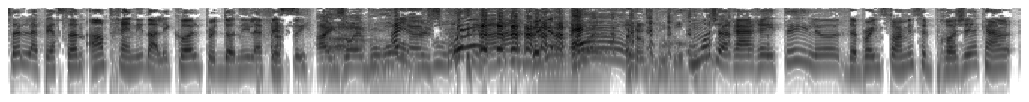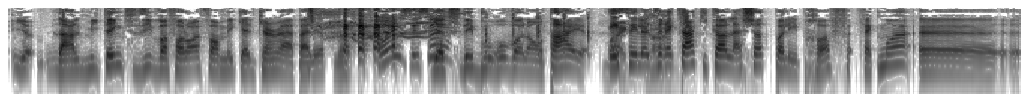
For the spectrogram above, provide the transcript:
seule la personne entraînée dans l'école peut donner la fessée. Ah, ils ont un bourreau Ah, il un bourreau, c'est malade. Hey! Un bourreau. Moi, j'aurais arrêté là, de brainstormer sur le projet quand il y a- dans le meeting, tu dis il va falloir former quelqu'un à la palette. Là. Oui, c'est ça. Y a-tu des bourreaux volontaires? Et c'est le directeur qui colle la shot, pas les profs. Fait que moi, euh,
